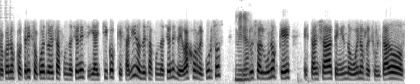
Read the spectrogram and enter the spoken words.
yo conozco tres o cuatro de esas fundaciones y hay chicos que salieron de esas fundaciones de bajos recursos, incluso algunos que están ya teniendo buenos resultados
